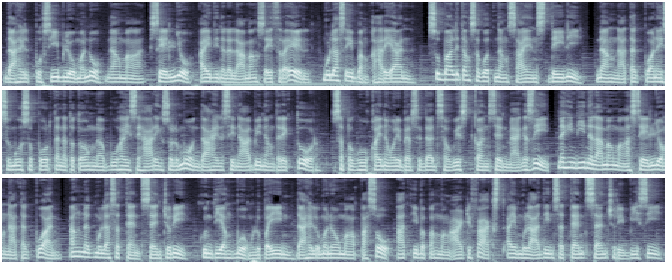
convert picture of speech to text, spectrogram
dahil posible umano na ang mga selyo ay dinala lamang sa Israel mula sa ibang kaharian. Subalit ang sagot ng Science Daily na ang natagpuan ay sumusuporta na totoong nabuhay si Haring Solomon dahil sinabi ng direktor sa paghukay ng universidad sa Wisconsin Magazine na hindi na lamang mga selyo ang natagpuan ang nagmula sa 10th century kundi ang buong lupain dahil umano ang mga paso at iba pang mga artifacts ay mula din sa 10th century BC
